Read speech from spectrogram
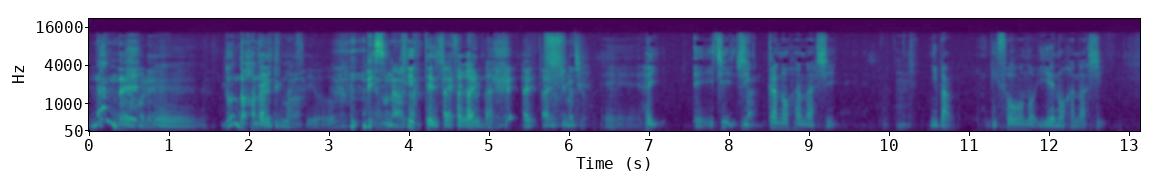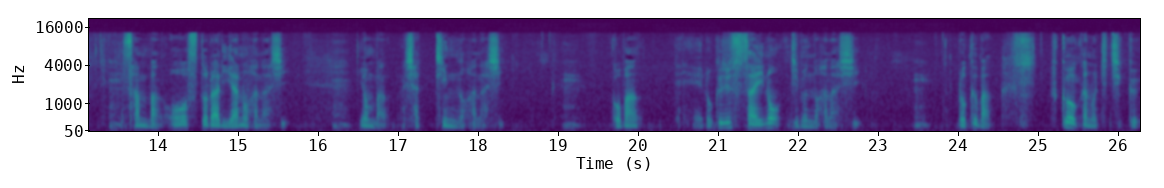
なんだよこれ、うん。どんどん離れていくわ。ますよ。リスナーが。テンション下がるな。はいはい、行きましょう、えーはい、えー、1一番。実家の話。うん。2番。理想の家の話。うん。3番。オーストラリアの話。うん。4番。借金の話。うん。5番、えー60歳の自分の話。うん6番。福岡の鬼畜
